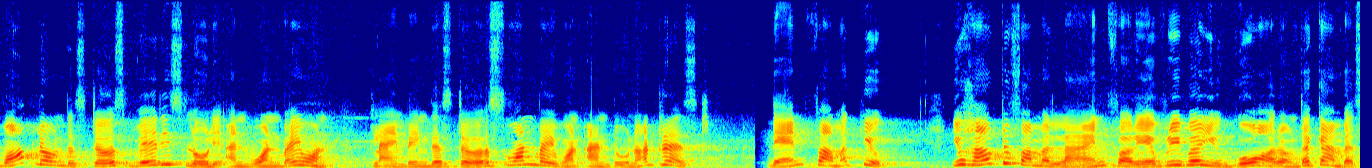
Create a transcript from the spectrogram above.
walk down the stairs very slowly and one by one, climbing the stairs one by one and do not rest. Then, form a queue. You have to form a line for everywhere you go around the campus.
